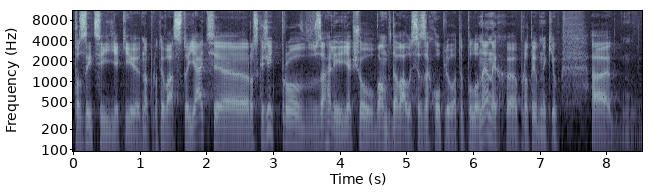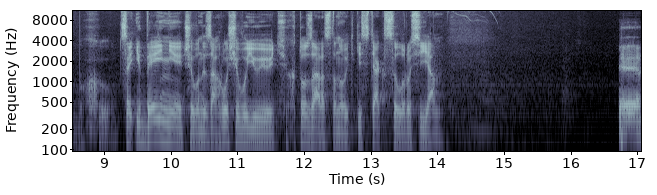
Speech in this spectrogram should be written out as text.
позицій, які напроти вас стоять? Е, розкажіть про взагалі, якщо вам вдавалося захоплювати полонених е, противників, е, це ідейні чи вони за гроші воюють? Хто зараз становить кістяк сил росіян? Е,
